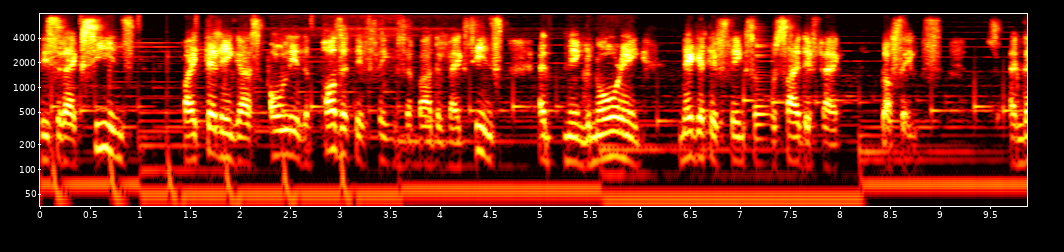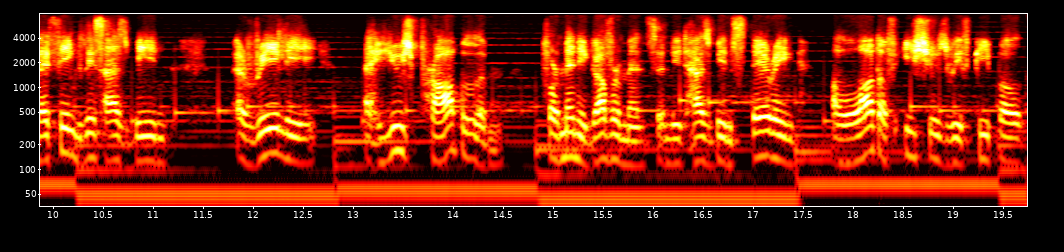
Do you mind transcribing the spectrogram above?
these vaccines by telling us only the positive things about the vaccines and ignoring negative things or side effects of things. And I think this has been a really a huge problem for many governments, and it has been staring a lot of issues with people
